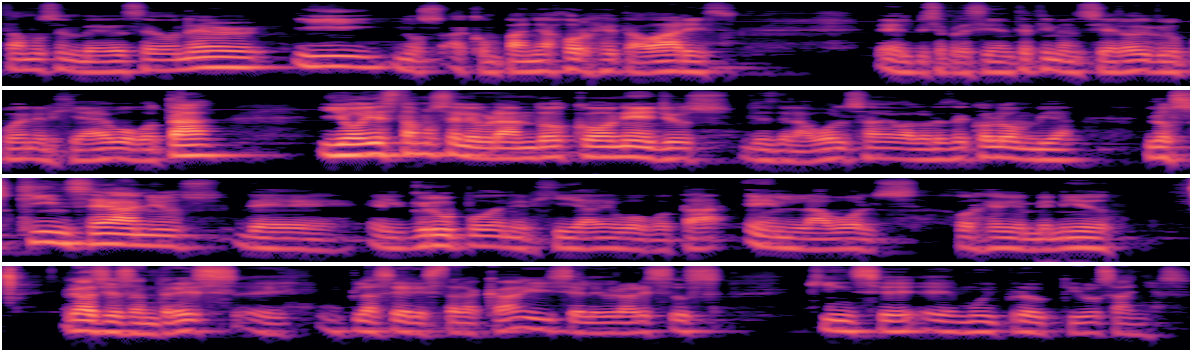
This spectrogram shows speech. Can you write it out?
Estamos en BBC On Air y nos acompaña Jorge Tavares, el vicepresidente financiero del Grupo de Energía de Bogotá. Y hoy estamos celebrando con ellos, desde la Bolsa de Valores de Colombia, los 15 años del Grupo de Energía de Bogotá en la Bolsa. Jorge, bienvenido. Gracias, Andrés. Eh, un placer estar acá y celebrar estos 15 eh, muy productivos años.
